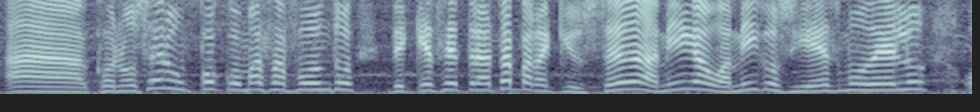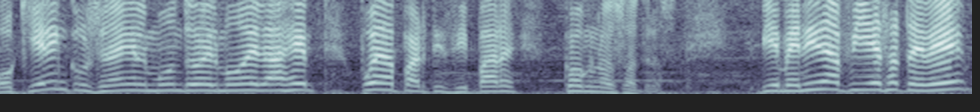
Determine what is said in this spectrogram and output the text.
a conocer un poco más a fondo de qué se trata para que usted, amiga o amigo, si es modelo o quiere incursionar en el mundo del modelaje, pueda participar con nosotros. Bienvenida a Fiesta TV.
